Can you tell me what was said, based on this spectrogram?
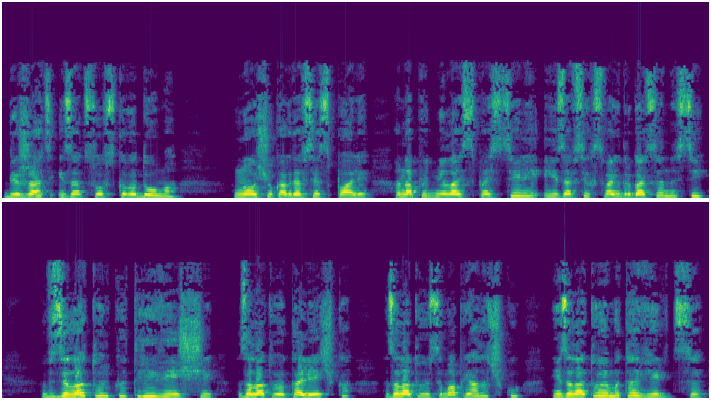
бежать из отцовского дома. Ночью, когда все спали, она поднялась с постели и изо всех своих драгоценностей взяла только три вещи — золотое колечко — золотую самопрялочку и золотое мотовильце,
